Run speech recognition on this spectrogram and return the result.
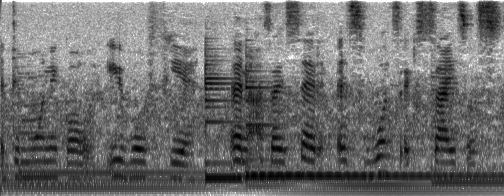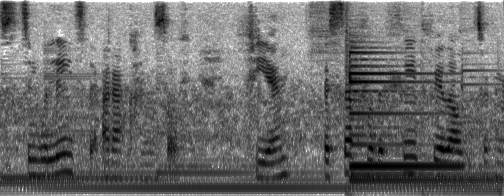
a demonic or evil fear. And as I said, it's what excites or stimulates the other kinds of fear except for the faith fear that I'll be talking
